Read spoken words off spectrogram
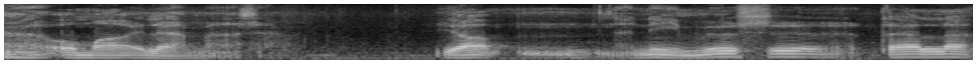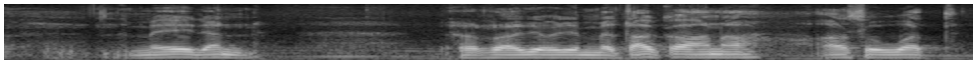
omaa elämäänsä. Ja mm, niin myös täällä meidän rajojemme takana asuvat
